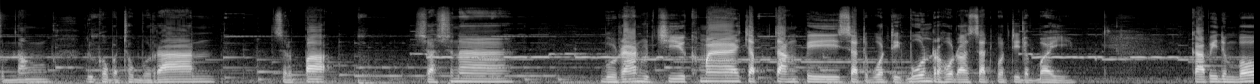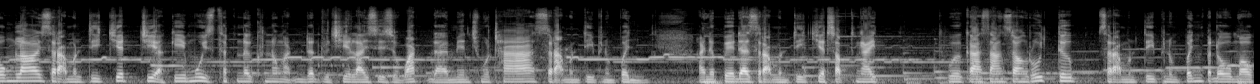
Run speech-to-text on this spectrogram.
សំណង់ឬក៏វត្ថុបុរាណសិល្បៈសាសនាបុរាណវិទ្យាខ្មែរចាប់តាំងពីសតវត្សទី4រហូតដល់សតវត្សទី13 កាលពីដំបូងឡើយសារមន្ទីរជាតិជាអគារមួយស្ថិតនៅក្នុងអតីតវិទ្យាល័យស៊ីសវត្តដែលមានឈ្មោះថាសារមន្ទីរភ្នំពេញហើយនៅពេលដែលសារមន្ទីរជាតិសប្តាហ៍ថ្ងៃធ្វើការសាងសង់រួចទើបសារមន្ទីរភ្នំពេញបដូរមក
